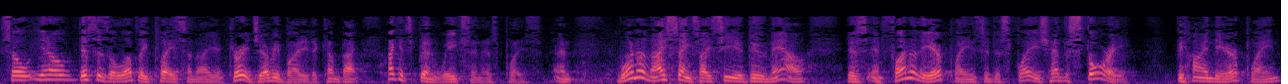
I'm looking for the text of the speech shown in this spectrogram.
So, you know, this is a lovely place, and I encourage everybody to come back. I could spend weeks in this place. And one of the nice things I see you do now is in front of the airplanes, the displays, you have the story behind the airplane,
